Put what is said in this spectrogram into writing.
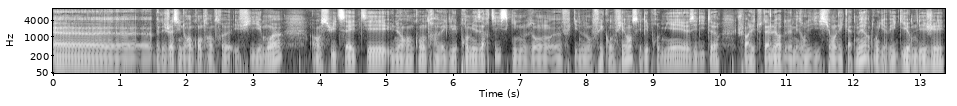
Euh, bah déjà, c'est une rencontre entre Effie et moi. Ensuite, ça a été une rencontre avec les premiers artistes qui nous ont, euh, qui nous ont fait confiance et les premiers euh, éditeurs. Je parlais tout à l'heure de la maison d'édition Les Quatre Mères. Donc, il y avait Guillaume Dégé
